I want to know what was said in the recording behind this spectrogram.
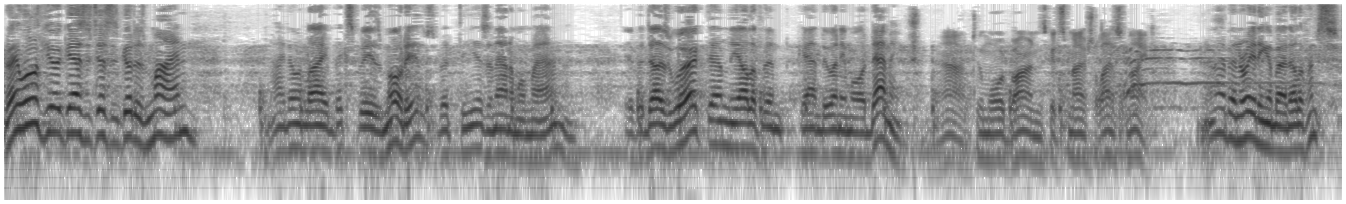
Grey Wolf, your guess is just as good as mine. I don't like Bixby's motives, but he is an animal man. If it does work, then the elephant can't do any more damage. Ah, two more barns get smashed last night. I've been reading about elephants.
